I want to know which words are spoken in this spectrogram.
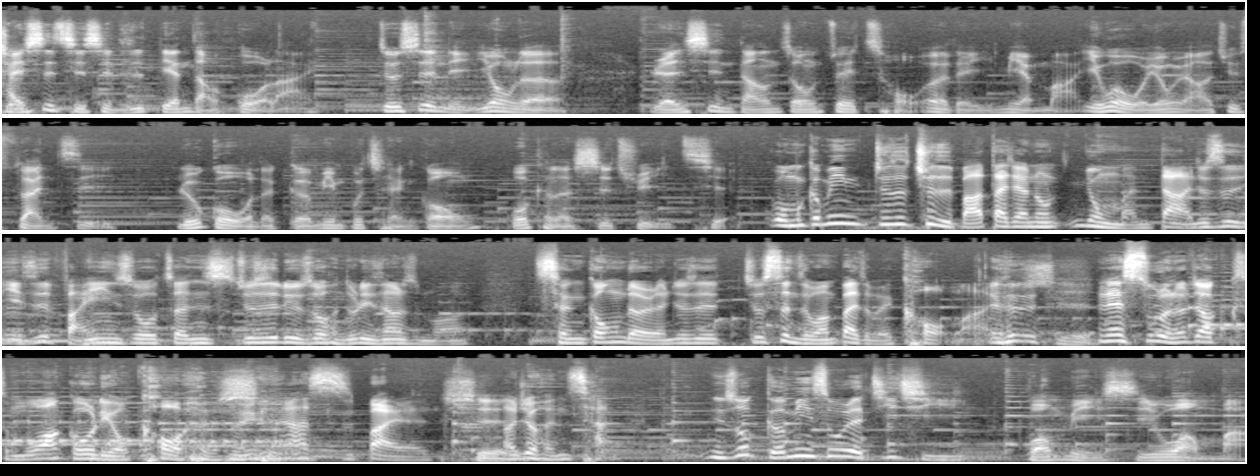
还是其实你是颠倒过来，就是你用了人性当中最丑恶的一面嘛？因为我永远要去算计，如果我的革命不成功，我可能失去一切。我们革命就是确实把它代价弄用蛮大，就是也是反映说真实，就是例如说很多历史上什么成功的人，就是就胜者完败者为寇嘛，就是是那些输人都叫什么挖沟流寇，因为他失败了，是然后就很惨。你说革命是为了激起光明希望嘛，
